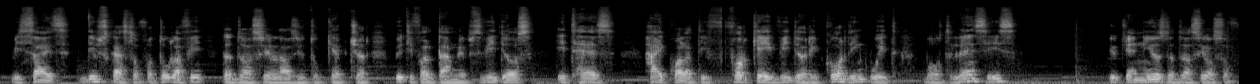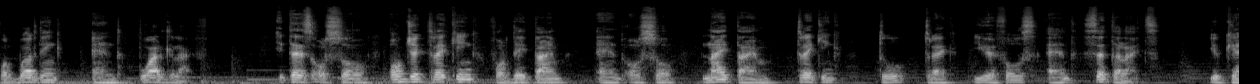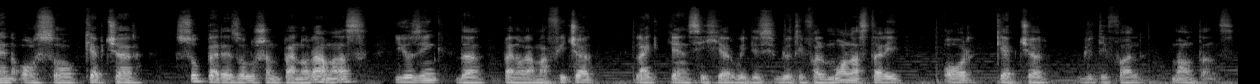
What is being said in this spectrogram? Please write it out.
Besides deep sky astrophotography, the Dwarf 3 allows you to capture beautiful time-lapse videos. It has high quality 4K video recording with both lenses. You can use the Dwarf 3 also for birding and wildlife. It has also object tracking for daytime and also nighttime tracking to track UFOs and satellites. You can also capture super resolution panoramas using the panorama feature like you can see here with this beautiful monastery or capture beautiful mountains.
